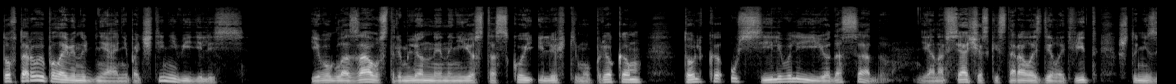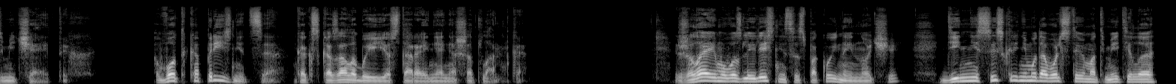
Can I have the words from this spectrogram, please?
то вторую половину дня они почти не виделись. Его глаза, устремленные на нее с тоской и легким упреком, только усиливали ее досаду, и она всячески старалась сделать вид, что не замечает их. Вот капризница, как сказала бы ее старая няня-шотландка. Желая ему возле лестницы спокойной ночи, Динни с искренним удовольствием отметила,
